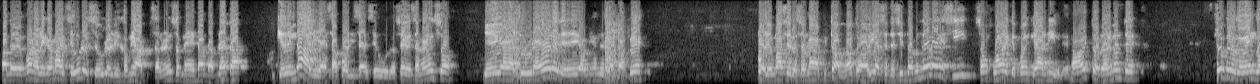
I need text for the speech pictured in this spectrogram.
Cuando le fueron a reclamar el seguro, el seguro le dijo, mira, San Lorenzo me dé tanta plata, y quedó inválida esa póliza de seguro. O sea que San Lorenzo le debe a la aseguradora y le debe a Unión de Santa Fe el pase los hermanos Pitón, ¿no? Todavía 700 mil dólares y son jugadores que pueden quedar libres, ¿no? Esto realmente, yo creo que vengo,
